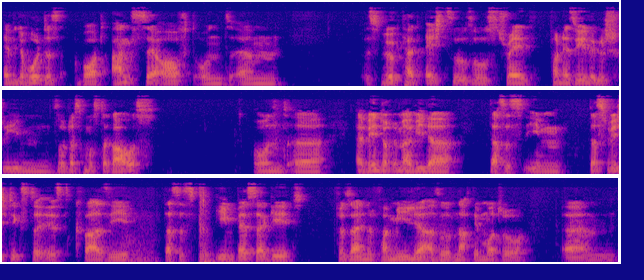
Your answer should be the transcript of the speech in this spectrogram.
Er wiederholt das Wort Angst sehr oft und ähm, es wirkt halt echt so, so straight von der Seele geschrieben, so das musste raus. Und äh, erwähnt auch immer wieder, dass es ihm das Wichtigste ist, quasi, dass es ihm besser geht für seine Familie, also nach dem Motto, ähm,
